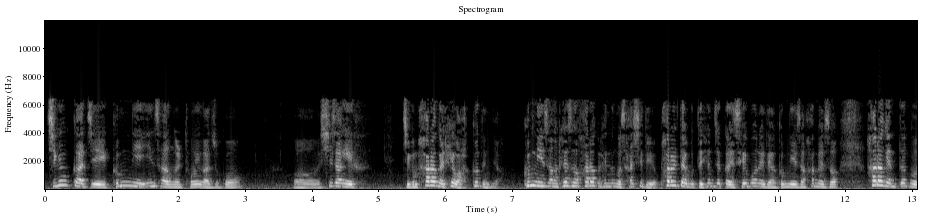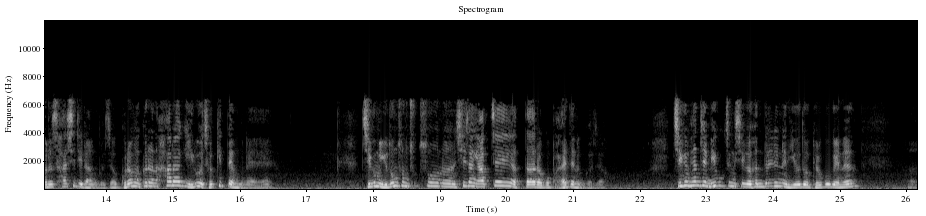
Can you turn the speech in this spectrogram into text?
지금까지 금리 인상을 통해 가지고, 어, 시장이 지금 하락을 해 왔거든요. 금리 인상을 해서 하락을 했는 건 사실이에요. 8월 달부터 현재까지 세 번에 대한 금리 인상 하면서 하락했던 거는 사실이라는 거죠. 그러면 그런 하락이 이루어졌기 때문에 지금 유동성 축소는 시장의 악재였다라고 봐야 되는 거죠. 지금 현재 미국 증시가 흔들리는 이유도 결국에는 어,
